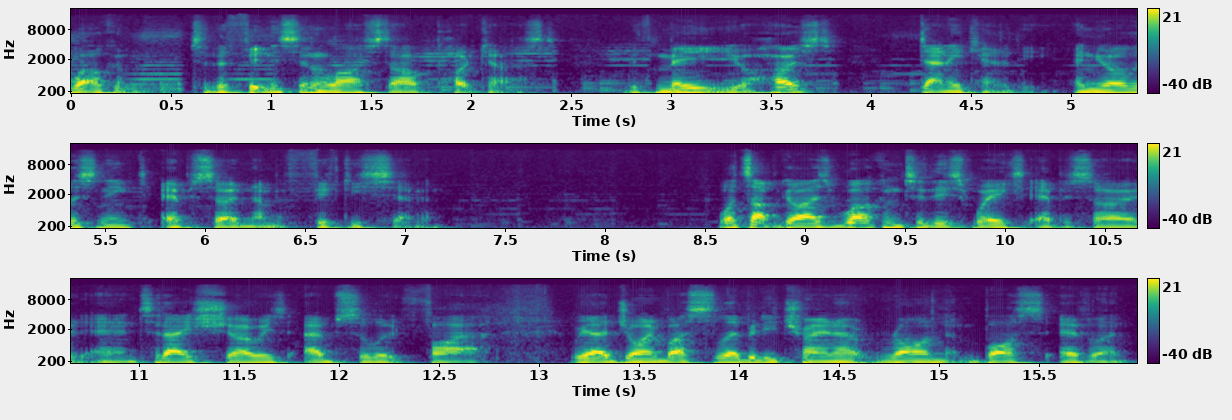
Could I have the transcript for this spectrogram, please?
Welcome to the Fitness and Lifestyle Podcast with me, your host, Danny Kennedy, and you're listening to episode number 57. What's up, guys? Welcome to this week's episode, and today's show is absolute fire. We are joined by celebrity trainer Ron Boss Everline.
